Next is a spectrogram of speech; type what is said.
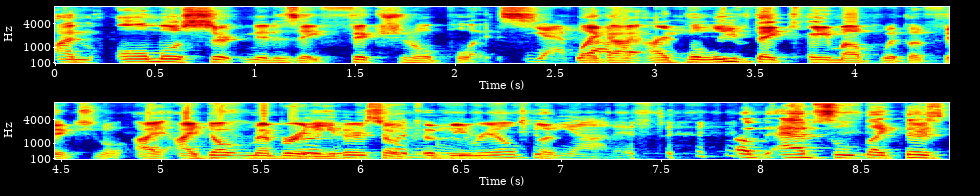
I'm almost certain it is a fictional place. Yeah, like I, I believe they came up with a fictional. I I don't remember it either, so it good could be real. To But be honest. um, absolutely, like there's,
